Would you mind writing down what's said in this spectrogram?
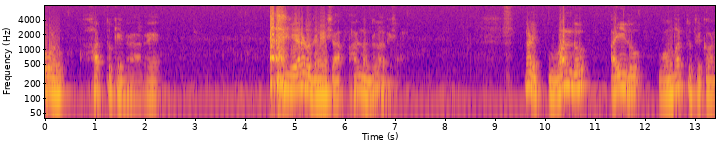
ಏಳು, ಹತ್ತು ಕೇಂದ್ರ ಆದರೆ ಎರಡು ಗಣೇಶ ಹನ್ನೊಂದು ಲಾಭೇಶ ನೋಡಿ, ಒಂದು, ಐದು, ಒಂಬತ್ತು ತ್ರಿಕೋಣ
